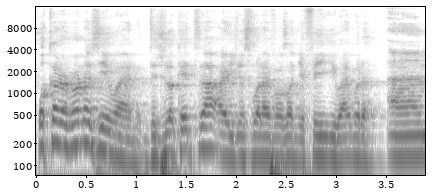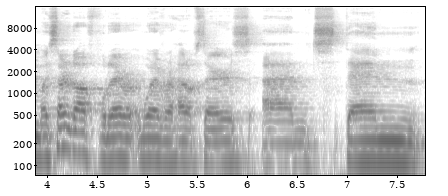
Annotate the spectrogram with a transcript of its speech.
what kind of runners you went? Did you look into that, or you just whatever was on your feet, you went with it? um, I started off whatever whatever I had upstairs, and then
